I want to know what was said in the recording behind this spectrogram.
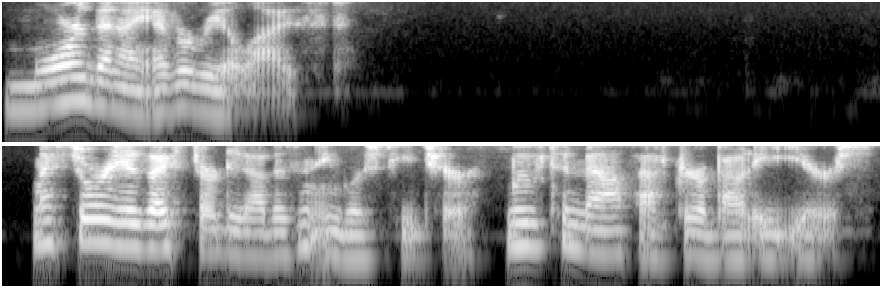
More than I ever realized. My story is I started out as an English teacher, moved to math after about eight years.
